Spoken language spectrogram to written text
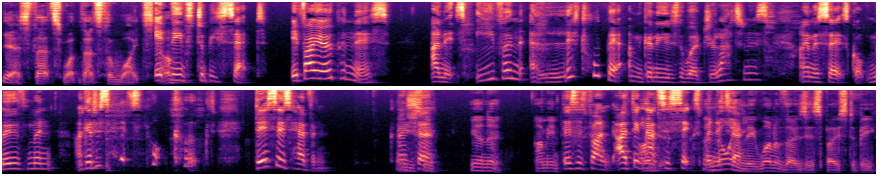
Yes, that's what that's the white stuff. It needs to be set. If I open this and it's even a little bit, I'm going to use the word gelatinous. I'm going to say it's got movement. I'm going to say it's not cooked. This is heaven. Can I show? Yeah, no. I mean, This is fun. I think that's a six-minute. Annoyingly, one of those is supposed to be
